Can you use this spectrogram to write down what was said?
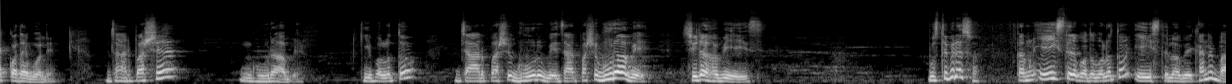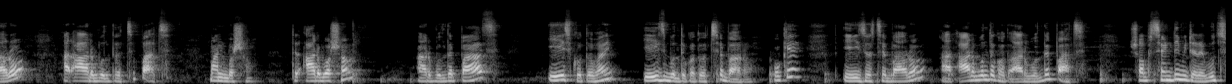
এক কথায় বলে। যার পাশে ঘুরাবে, কি বলতো? যার পাশে ঘুরবে, যার পাশে ঘুরাবে, সেটা হবে এইচ বুঝতে পেরেছ? তার মানে এইচ তেলে কত বলো তো এইচ তেলে হবে এখানে বারো, আর আর বলতে হচ্ছে পাঁচ। মান বসাও। আর বসাও, আর বলতে পাঁচ এইচ কত ভাই? এইচ বলতে কত হচ্ছে বারো ওকে এইচ হচ্ছে বারো, আর আর বলতে কত? আর বলতে পাঁচ। সব সেন্টিমিটারে বুঝছ?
